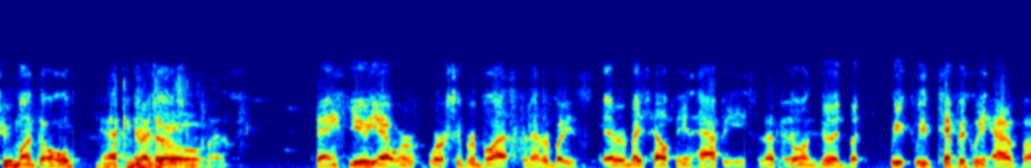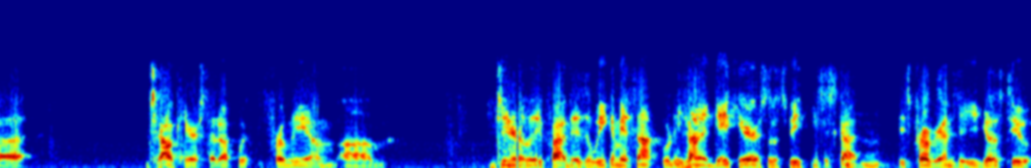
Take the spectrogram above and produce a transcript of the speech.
two month old. Yeah, congratulations so- by the way. Thank you. Yeah, we're we're super blessed and everybody's everybody's healthy and happy, so that's Good. going good. But we we typically have uh childcare set up with for Liam um generally five days a week. I mean it's not he's not in daycare so to speak. He's just got Mhm. these programs that he goes to.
